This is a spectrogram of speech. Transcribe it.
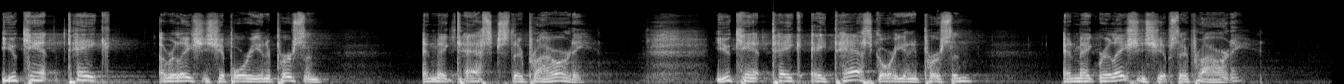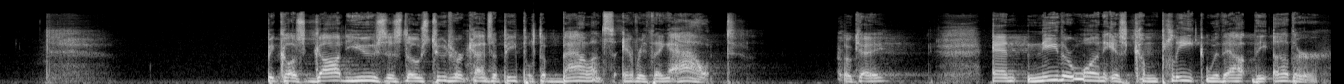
you can't take a relationship oriented person and make tasks their priority. You can't take a task oriented person and make relationships their priority. Because God uses those two different kinds of people to balance everything out. Okay? And neither one is complete without the other.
